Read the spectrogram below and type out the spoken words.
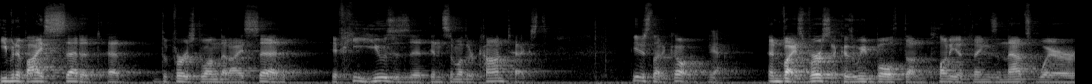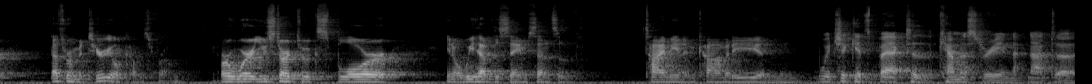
Even if I said it at the first one that I said, if he uses it in some other context, you just let it go. Yeah. And vice versa, because we've both done plenty of things, and that's where that's where material comes from, or where you start to explore. You know, we have the same sense of timing and comedy, and which it gets back to the chemistry and not, not to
